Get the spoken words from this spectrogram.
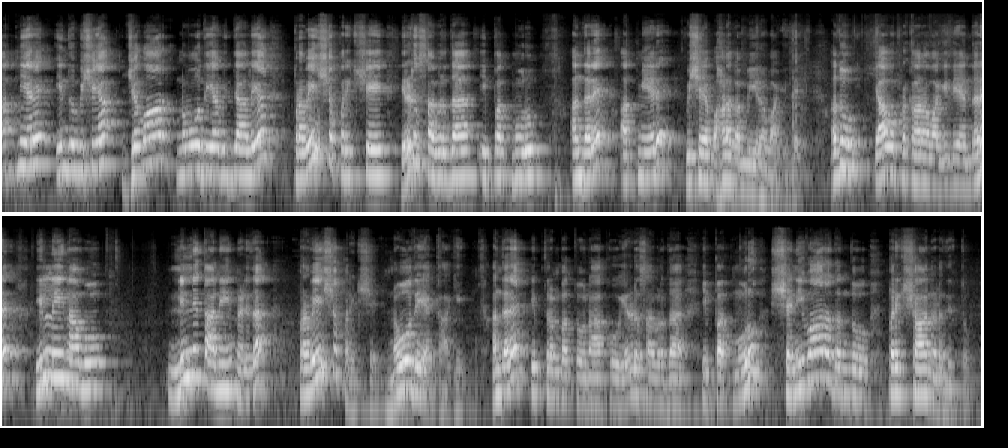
ಆತ್ಮೀಯರೇ, ಇಂದು ವಿಷಯ ಜವಾರ್ ನವೋದಯ ವಿದ್ಯಾಲಯ ಪ್ರವೇಶ ಪರೀಕ್ಷೆ ಎರಡು ಸಾವಿರದ ಇಪ್ಪತ್ತ್ಮೂರು ಅಂದರೆ, ಆತ್ಮೀಯರೇ, ವಿಷಯ ಬಹಳ ಗಂಭೀರವಾಗಿದೆ. ಅದು ಯಾವ ಪ್ರಕಾರವಾಗಿದೆ ಅಂದರೆ, ಇಲ್ಲಿ ನಾವು ನಿನ್ನೆ ತಾನೇ ನಡೆದ ಪ್ರವೇಶ ಪರೀಕ್ಷೆ ನವೋದಯಕ್ಕಾಗಿ. ಅಂದರೆ, ಇಪ್ಪತ್ತೊಂಬತ್ತು ನಾಲ್ಕು ಎರಡು ಸಾವಿರದ ಇಪ್ಪತ್ತ್ಮೂರು ಶನಿವಾರದಂದು ಪರೀಕ್ಷಾ ನಡೆದಿತ್ತು.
